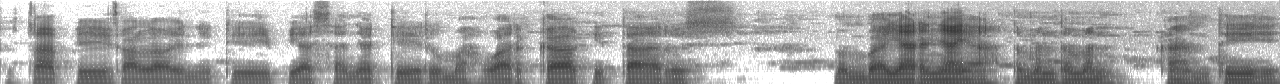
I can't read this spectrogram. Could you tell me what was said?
Tetapi kalau ini di biasanya di rumah warga kita harus membayarnya ya teman-teman. Ganti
